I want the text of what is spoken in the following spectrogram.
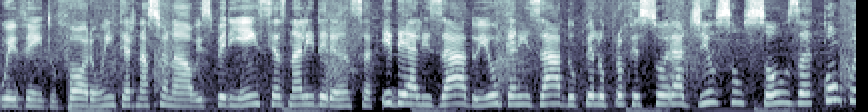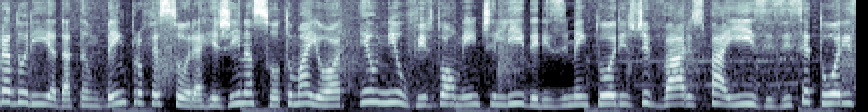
O evento Fórum Internacional Experiências na Liderança, idealizado e organizado pelo professor Adilson Souza, com curadoria da também professora Regina Sotomayor, reuniu virtualmente líderes e mentores de vários países e setores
